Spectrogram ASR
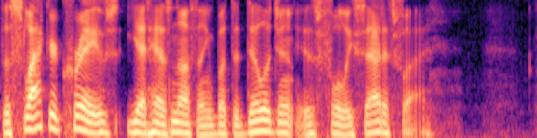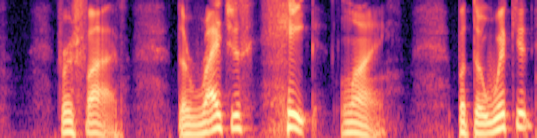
the slacker craves yet has nothing but the diligent is fully satisfied. Verse 5 the righteous hate lying but the wicked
